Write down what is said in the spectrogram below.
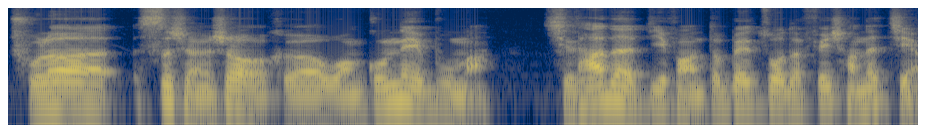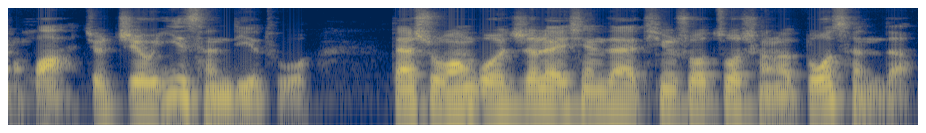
除了四神兽和王宫内部嘛，其他的地方都被做的非常的简化，就只有一层地图。但是王国之泪现在听说做成了多层的，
